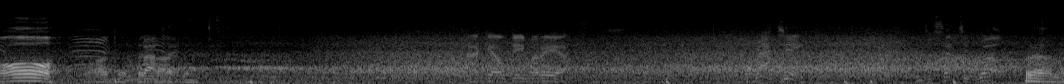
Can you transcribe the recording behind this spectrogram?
Oh, Mbappe. Angel Di Maria. Ratti. Intercepted well. Bravo.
